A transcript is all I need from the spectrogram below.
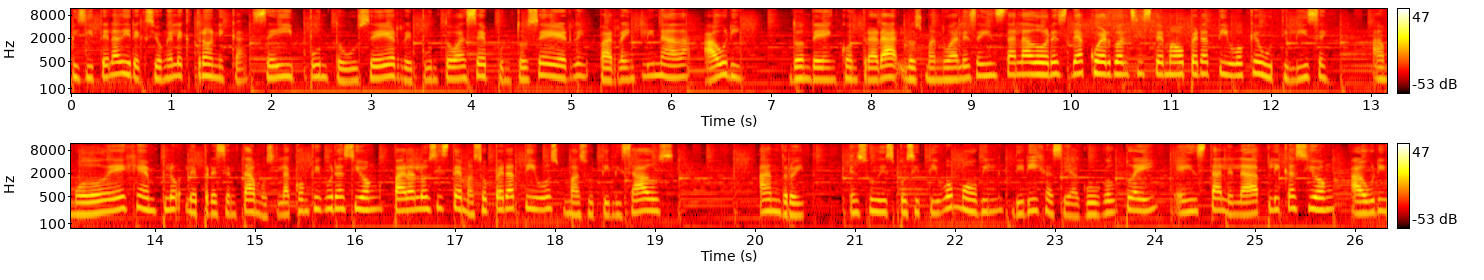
visite la dirección electrónica ci.ucr.ac.cr barra inclinada AURI, donde encontrará los manuales e instaladores de acuerdo al sistema operativo que utilice. A modo de ejemplo, le presentamos la configuración para los sistemas operativos más utilizados. Android. En su dispositivo móvil, diríjase a Google Play e instale la aplicación Auri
